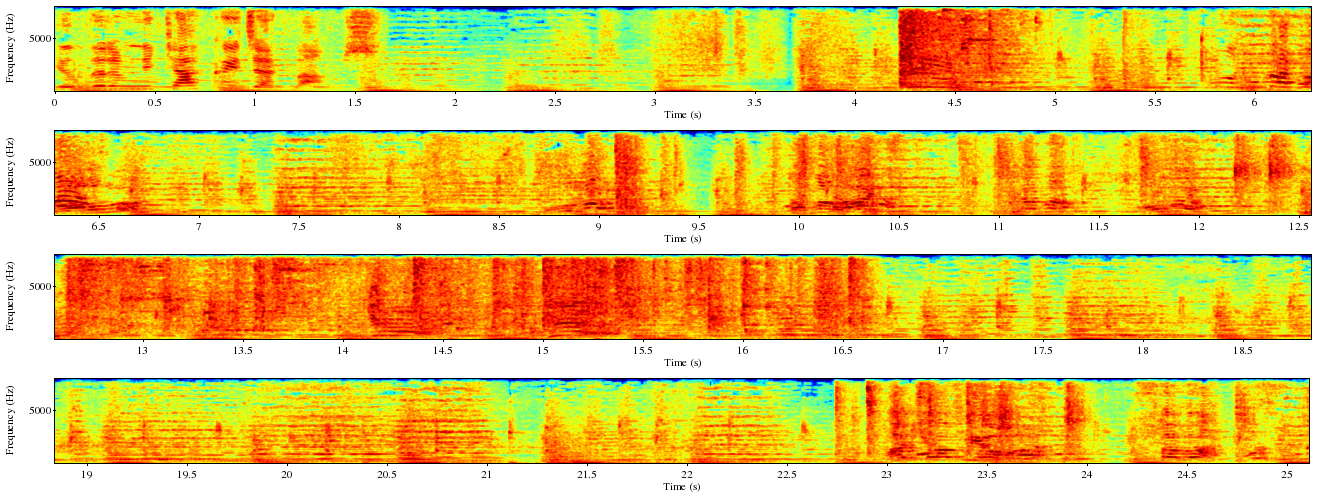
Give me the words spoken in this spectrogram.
Yıldırım nikah kıyacaklarmış. Mustafa! Oğlum! Oğlum! Mustafa aç! Mustafa! Oğlum! Aç kapıyı oğlum! Mustafa! Mustafa!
